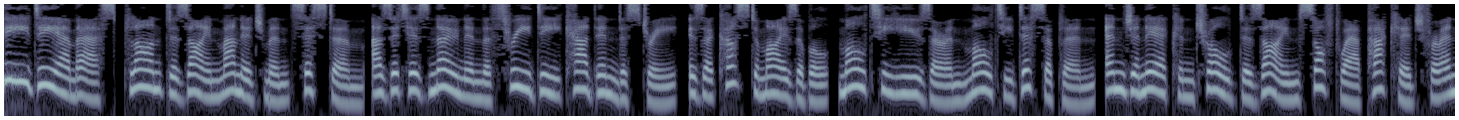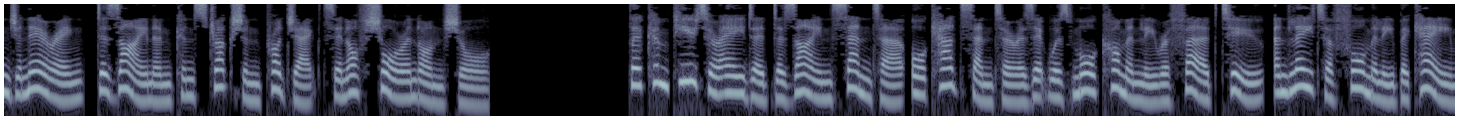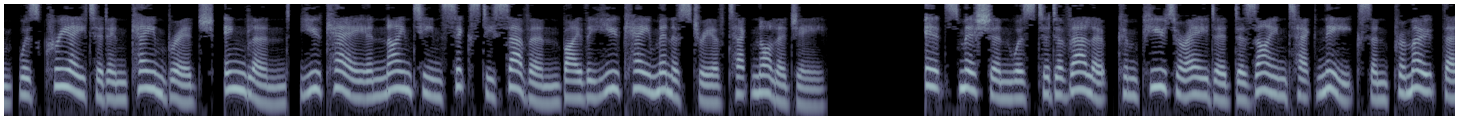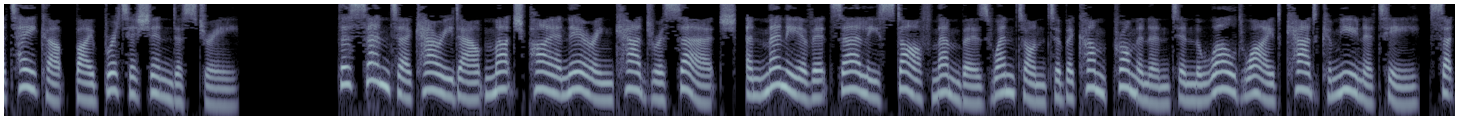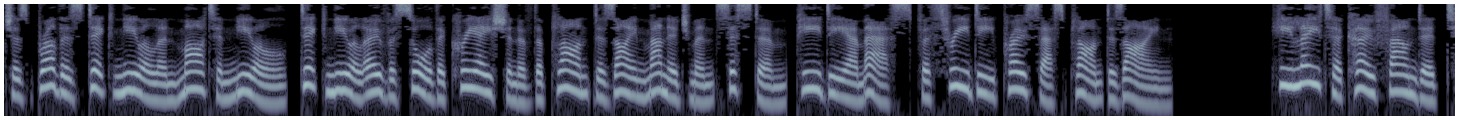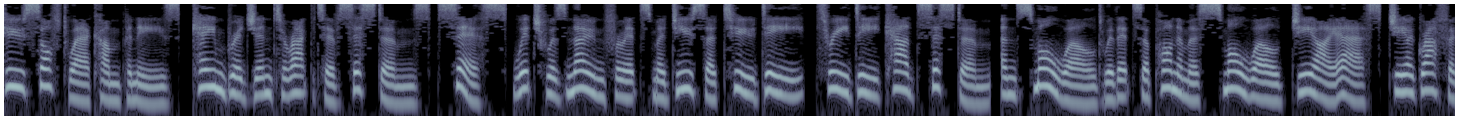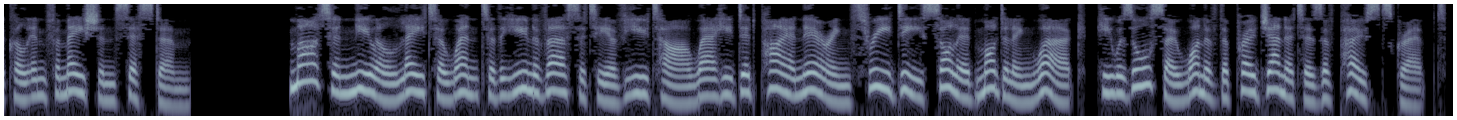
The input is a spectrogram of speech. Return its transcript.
PDMS Plant Design Management System as it is known in the 3D CAD industry, is a customizable, multi-user and multi-discipline, engineer-controlled design software package for engineering, design and construction projects in offshore and onshore. The Computer-Aided Design Center or CAD Center as it was more commonly referred to, and later formally became was created in Cambridge, England, UK in 1967 by the UK Ministry of Technology. Its mission was to develop computer-aided design techniques and promote their take-up by British industry. The centre carried out much pioneering CAD research, and many of its early staff members went on to become prominent in the worldwide CAD community, such as brothers Dick Newell and Martin Newell. Dick Newell oversaw the creation of the Plant Design Management System (PDMS) for 3D process plant design. He later co-founded two software companies, Cambridge Interactive Systems which was known for its Medusa 2D, 3D CAD system, and Smallworld with its eponymous Smallworld GIS Geographical Information System. Martin Newell later went to the University of Utah where he did pioneering 3D solid modeling work. He was also one of the progenitors of PostScript.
